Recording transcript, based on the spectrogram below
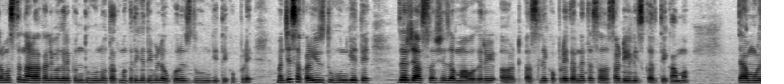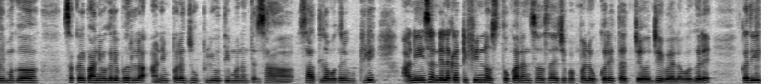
तर मस्त नळाखाली वगैरे पण धुवून होतात. मग कधी कधी मी लवकरच धुवून घेते कपडे. म्हणजे सकाळीच धुवून घेते. जर जास्त असे जमा वगैरे असले कपडे तर नाही तर सहसा डेलीच करते कामं. त्यामुळे मग सकाळी पाणी वगैरे भरलं आणि परत झोपली होती मग नंतर सहा सातला वगैरे उठली. आणि संडेला काय टिफिन नसतो कारण सहसा याचे पप्पा लवकर येतात ज जेवायला वगैरे. कधी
